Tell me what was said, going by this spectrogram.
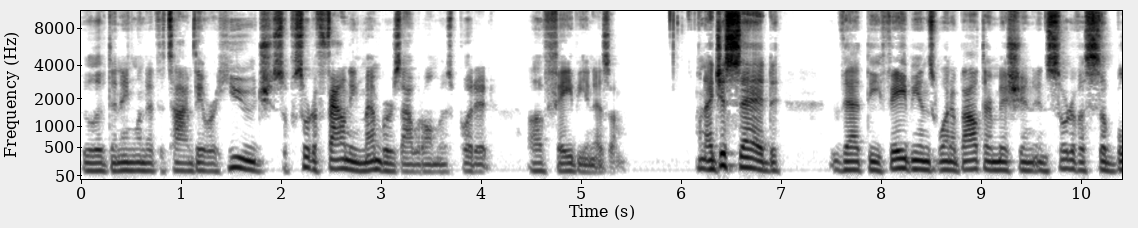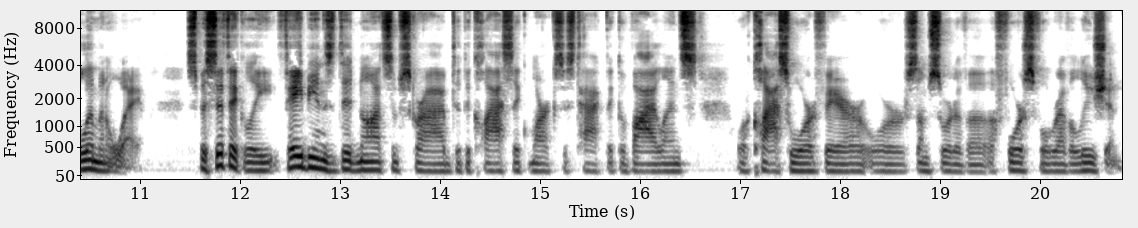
who lived in England at the time. They were huge, sort of founding members, I would almost put it, of Fabianism. And I just said that the Fabians went about their mission in sort of a subliminal way. Specifically, Fabians did not subscribe to the classic Marxist tactic of violence or class warfare or some sort of a, a forceful revolution.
